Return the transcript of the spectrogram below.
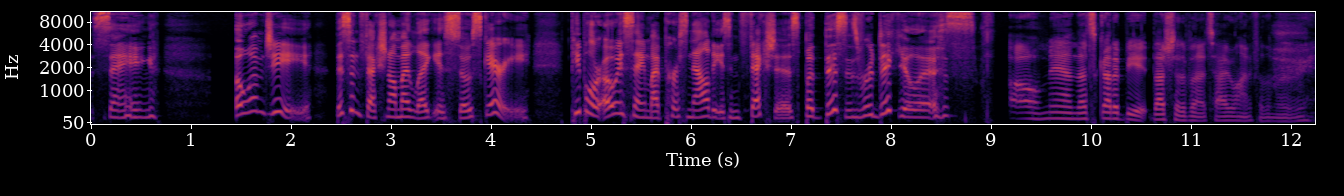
saying, OMG, this infection on my leg is so scary. People are always saying my personality is infectious, but this is ridiculous. Oh man, that's got to be that should have been a tagline for the movie.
